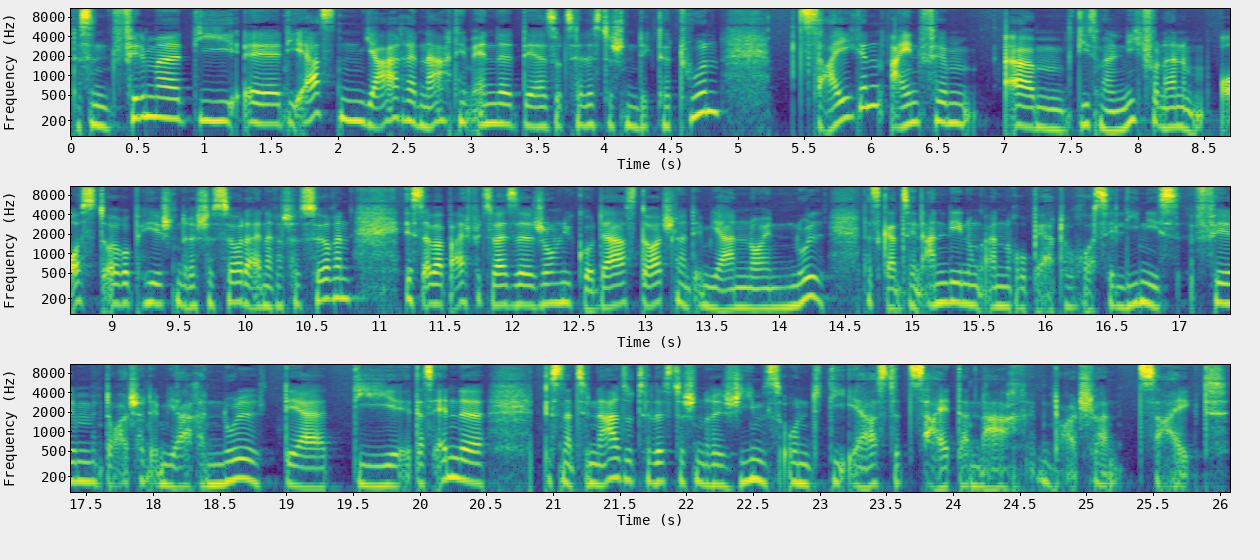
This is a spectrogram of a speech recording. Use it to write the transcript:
Das sind Filme, die äh, die ersten Jahre nach dem Ende der sozialistischen Diktaturen zeigen. Ein Film, ähm, diesmal nicht von einem osteuropäischen Regisseur oder einer Regisseurin, ist aber beispielsweise Jean-Luc Godards Deutschland im Jahr 9.0. Das Ganze in Anlehnung an Roberto Rossellinis Film Deutschland im Jahre Null, der die, das Ende des nationalsozialistischen Regimes und die erste Zeit danach in Deutschland zeigt.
